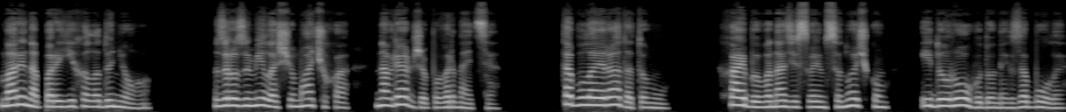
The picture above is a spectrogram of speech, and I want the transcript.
Марина переїхала до нього. Зрозуміла, що мачуха навряд же повернеться. Та була й рада тому. Хай би вона зі своїм синочком і дорогу до них забули.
